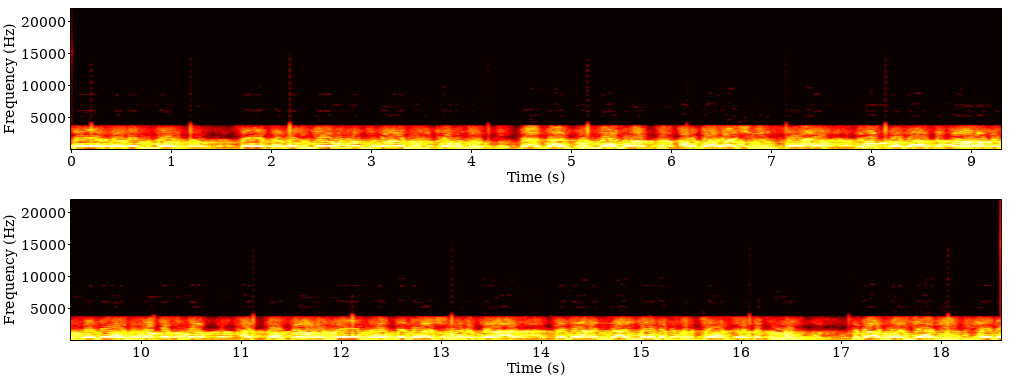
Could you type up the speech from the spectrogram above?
سيتغير. سيتغير نظام الكون. بعد أن كنا نؤقف 24 ساعة ربما تقارب الزمان وقصر حتى صار اليوم ربما 20 ساعة. كما أن أيام الدجال ستطول فبعض أيامه بكذا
